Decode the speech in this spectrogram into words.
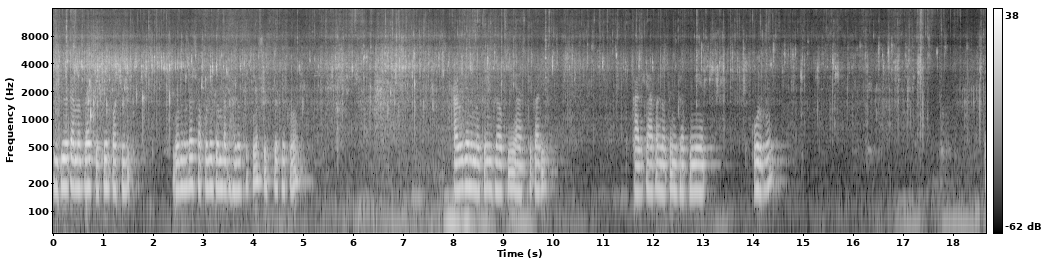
ভিডিওটা আমার প্রায় শেষের পথেই বন্ধুরা, সকলে তোমরা ভালো থেকো, সুস্থ থেকো। আরও যেন নতুন ব্লগ নিয়ে আসতে পারি। কালকে আবার নতুন ব্লগ নিয়ে করব। তো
